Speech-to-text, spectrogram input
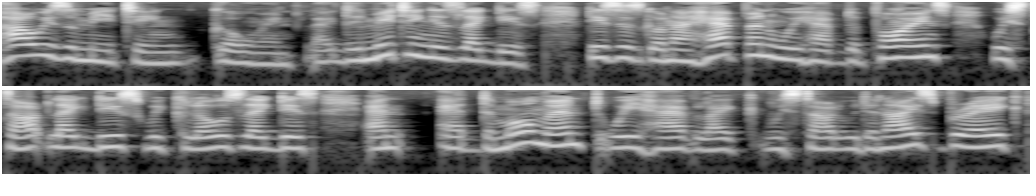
how is a meeting going? Like the meeting is like this. This is gonna happen. We have the points. We start like this. We close like this. And at the moment we have like we start with an ice break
